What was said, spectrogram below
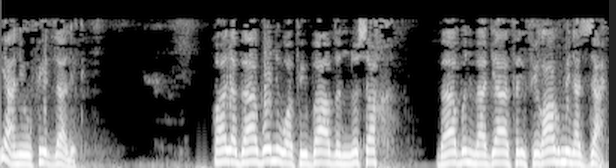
يعني يفيد ذلك. قال باب وفي بعض النسخ باب ما جاء في الفرار من الزحف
